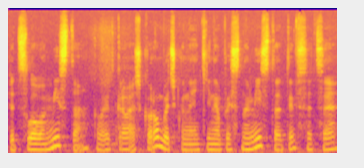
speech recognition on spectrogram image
під словом місто, коли відкриваєш коробочку, на якій написано місто, ти все це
